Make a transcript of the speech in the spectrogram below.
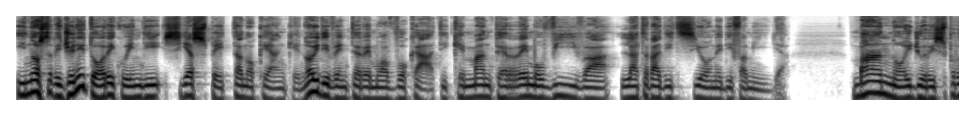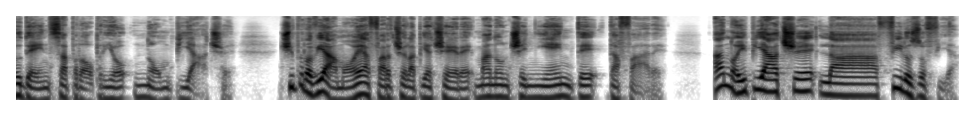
I nostri genitori quindi si aspettano che anche noi diventeremo avvocati, che manterremo viva la tradizione di famiglia. Ma a noi giurisprudenza proprio non piace. Ci proviamo eh, a farcela piacere, ma non c'è niente da fare. A noi piace la filosofia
